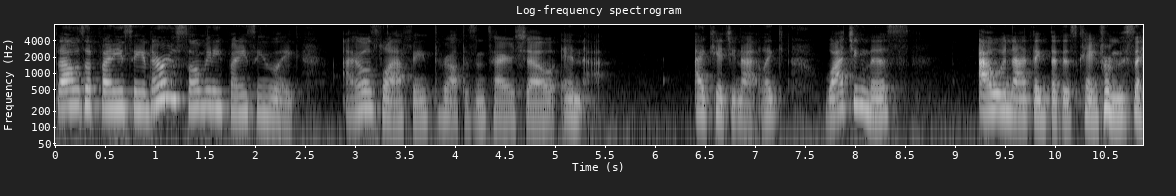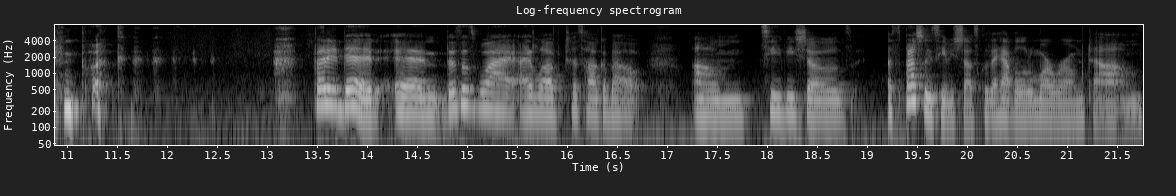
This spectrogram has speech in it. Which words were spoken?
that was a funny scene. There were so many funny scenes. Like I was laughing throughout this entire show, and I, I kid you not, like watching this, I would not think that this came from the same book. but it did. And this is why I love to talk about um, TV shows, especially TV shows, because they have a little more room to um,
